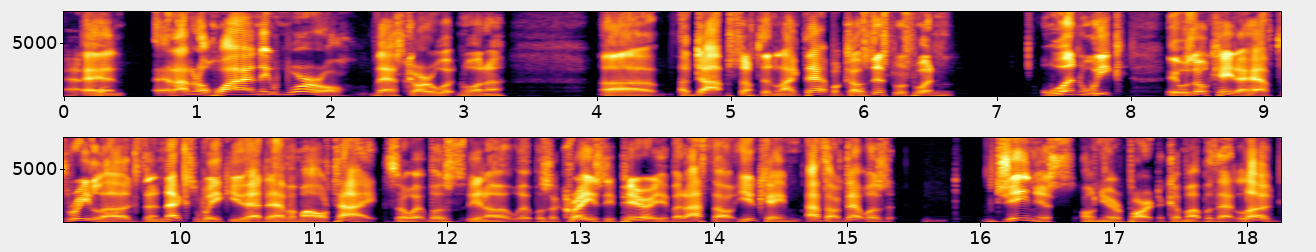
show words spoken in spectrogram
and and I don't know why in the world NASCAR wouldn't want to uh, adopt something like that because this was when one week it was okay to have three lugs the next week you had to have them all tight so it was you know it was a crazy period but i thought you came i thought that was genius on your part to come up with that lug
